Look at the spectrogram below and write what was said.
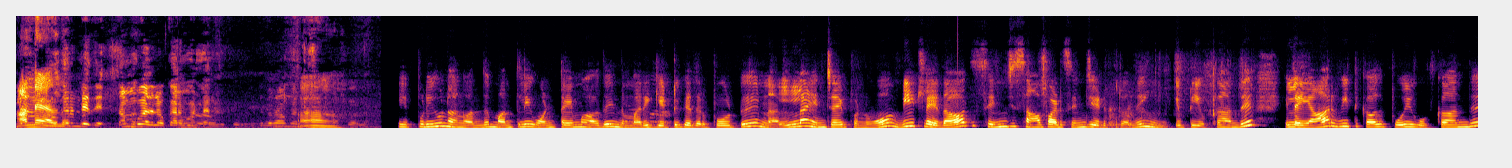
அண்ணே அதுல. எப்படியும் நாங்கள் வந்து மந்த்லி ஒன் டைம் இந்த மாதிரி கெட் டுகெதர் போட்டு நல்லா என்ஜாய் பண்ணுவோம். வீட்டில் ஏதாவது செஞ்சு சாப்பாடு செஞ்சு எடுத்துட்டு வந்து இங்க இப்படி உட்காந்து இல்லை யார் வீட்டுக்காவது போய் உட்காந்து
